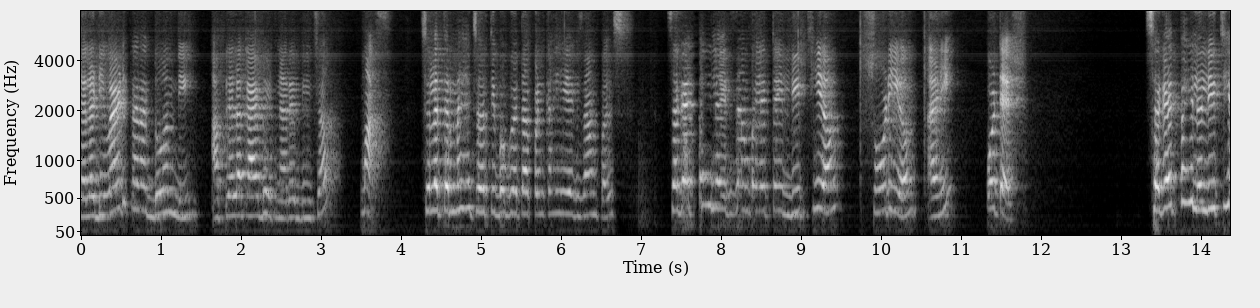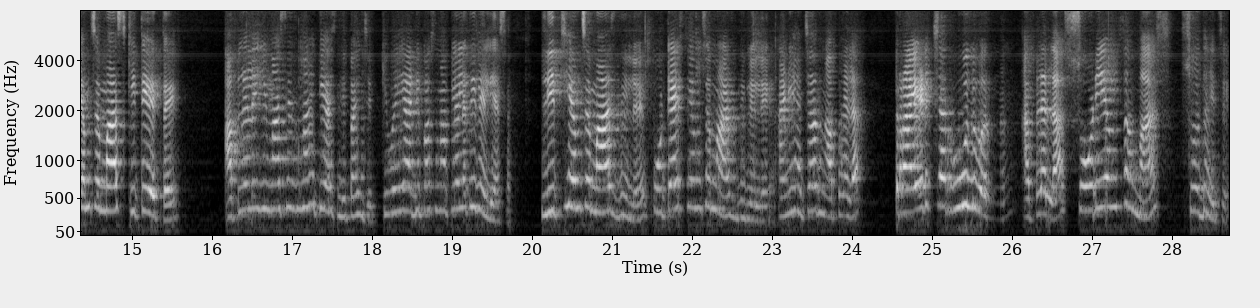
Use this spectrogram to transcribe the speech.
त्याला डिवाइड करा दोन नी आपल्याला काय भेटणार आहे? बीचं मास चला तर मग ह्याच्यावरती बघूयात आपण काही एक्झाम्पल्स सगळ्यात पहिलं एक्झाम्पल येते लिथियम सोडियम आणि पोटॅश सगळ्यात पहिलं लिथियमचं मास किती येतंय? आपल्याला ही मासेस माहिती असली पाहिजे किंवा ही आधीपासून आपल्याला दिलेली असतात लिथियमचं मास दिलंय पोटॅशियमचं मास दिलेलं आहे आणि ह्याच्यावरून आपल्याला ट्रायडच्या रूल वरनं आपल्याला सोडियमचा मास शोधायचंय.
